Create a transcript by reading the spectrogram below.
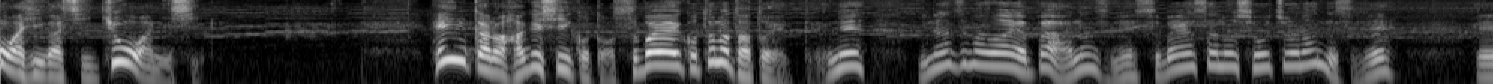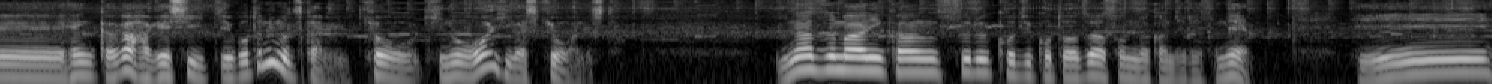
日は東、今日は西。変化の激しいこと、素早いことの例えっていうね。稲妻はやっぱりあれなんですね、素早さの象徴なんですね。えー、変化が激しいっていうことにも使われる。今日、昨日は東、今日は西と。稲妻に関する古事ことわざはそんな感じですね。へえ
